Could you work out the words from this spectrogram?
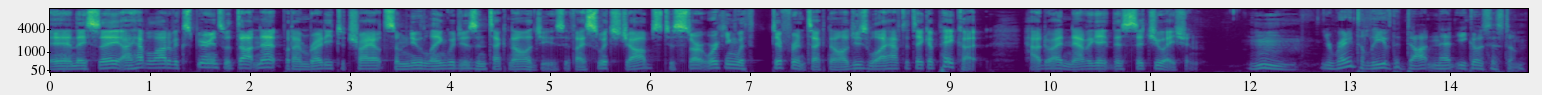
and they say, I have a lot of experience with .NET, but I'm ready to try out some new languages and technologies. If I switch jobs to start working with different technologies, will I have to take a pay cut? How do I navigate this situation? Hmm. You're ready to leave the .NET ecosystem.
